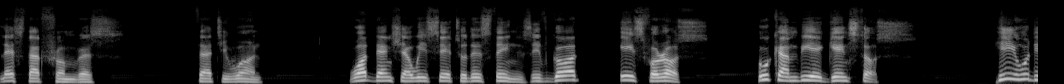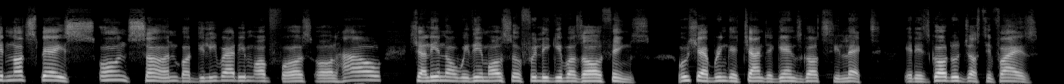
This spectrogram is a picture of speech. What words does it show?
Let's start from verse 31. What then shall we say to these things? If God is for us, who can be against us? He who did not spare his own son, but delivered him up for us all, how shall he not with him also freely give us all things? Who shall bring a charge against God's elect? It is God who justifies.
